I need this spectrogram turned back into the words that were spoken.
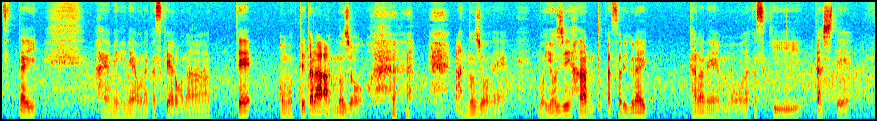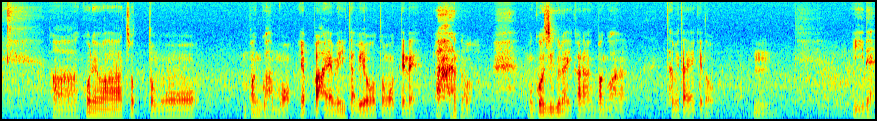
絶対早めにねお腹すくやろうなって思ってたら案の定 案の定ねもう4時半とかそれぐらいからねもうお腹すき出してああこれはちょっともう晩ご飯もやっぱ早めに食べようと思ってね。あのもう5時ぐらいから晩ご飯食べたんやけど。うん。いいね。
